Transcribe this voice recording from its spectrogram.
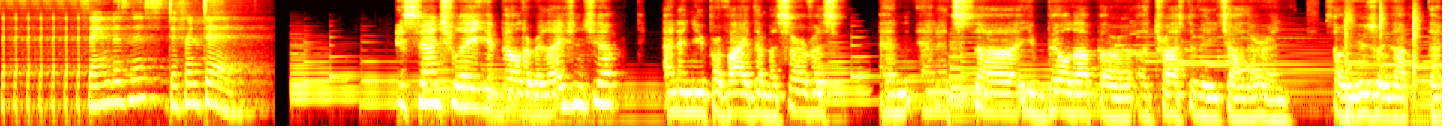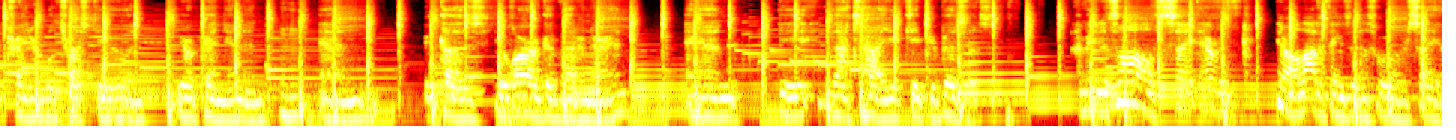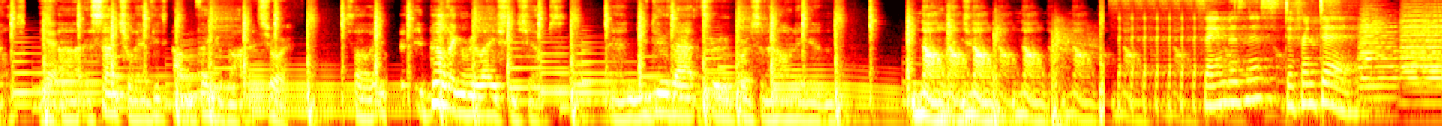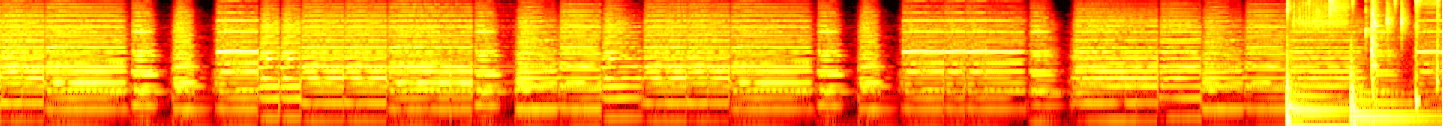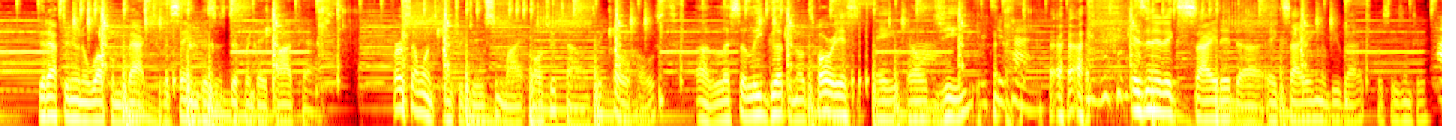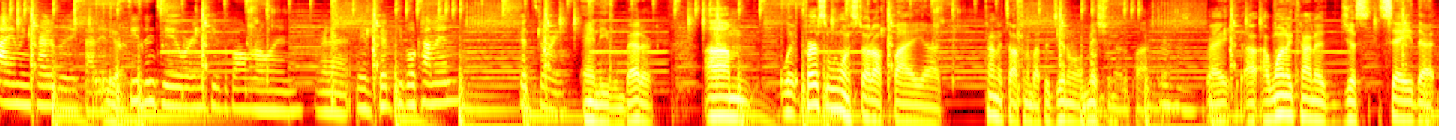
Same business, different day. Essentially, you build a relationship and then you provide them a service, and, and it's uh, you build up a, a trust of each other. And so, usually, that, that trainer will trust you and your opinion, and, mm-hmm. and because you are a good veterinarian, and he, that's how you keep your business. I mean, it's all say every you know a lot of things in this world are sales. Yeah. Uh, essentially, if you stop and think about it. Sure. So you're building relationships, and you do that through personality and knowledge. Knowledge. Knowledge. Knowledge. Same business, different day. Good afternoon and welcome back to the Same Business Different Day podcast. First, I want to introduce my ultra talented co host, Alyssa Lee Good, the notorious ALG. You're too kind. Isn't it excited, uh, exciting to be back for season two? I am incredibly excited. Yeah. Season two, we're going to keep the ball rolling. We're going to, we have good people coming, good stories. And even better. Um, first, we want to start off by uh, kind of talking about the general mission of the podcast, mm-hmm. right? I, I want to kind of just say that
